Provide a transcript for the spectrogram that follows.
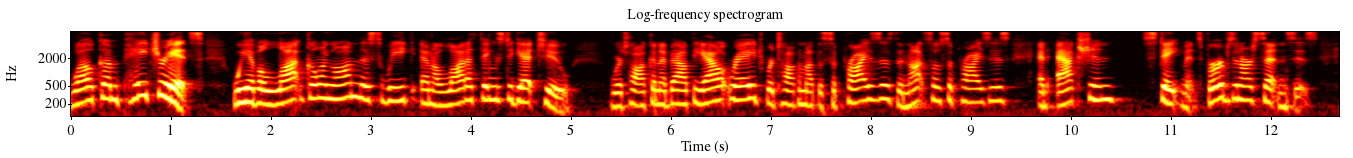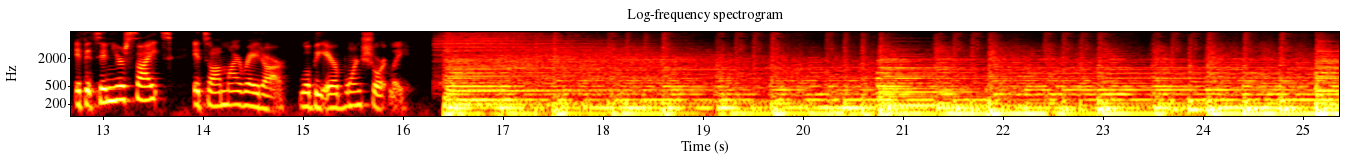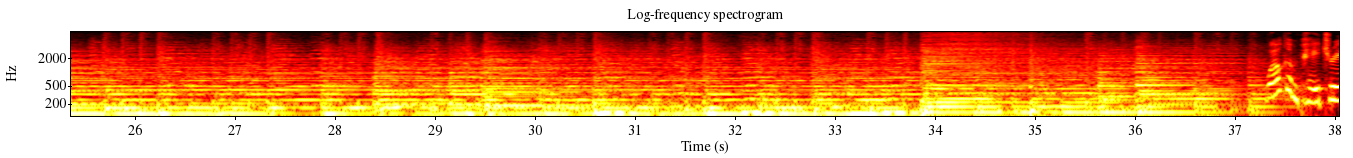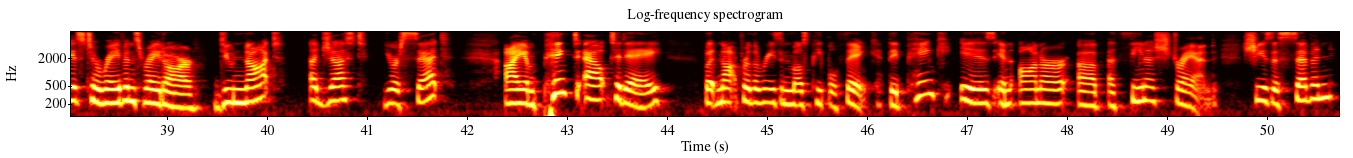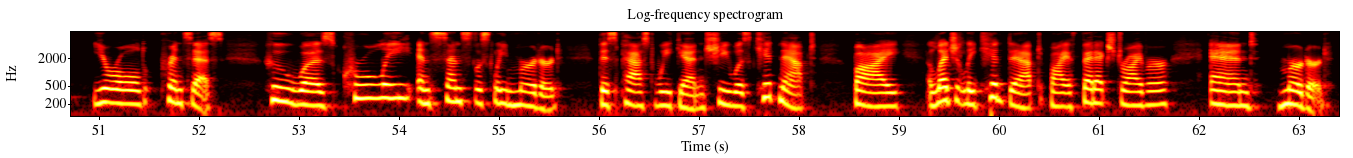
Welcome, Patriots. We have a lot going on this week and a lot of things to get to. We're talking about the outrage, we're talking about the surprises, the not so surprises, and action statements, verbs in our sentences. If it's in your sights, it's on my radar. We'll be airborne shortly. Patriots, to Ravens Radar. Do not adjust your set. I am pinked out today, but not for the reason most people think. The pink is in honor of Athena Strand. She is a seven year old princess who was cruelly and senselessly murdered this past weekend. She was kidnapped by, allegedly kidnapped by a FedEx driver and murdered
